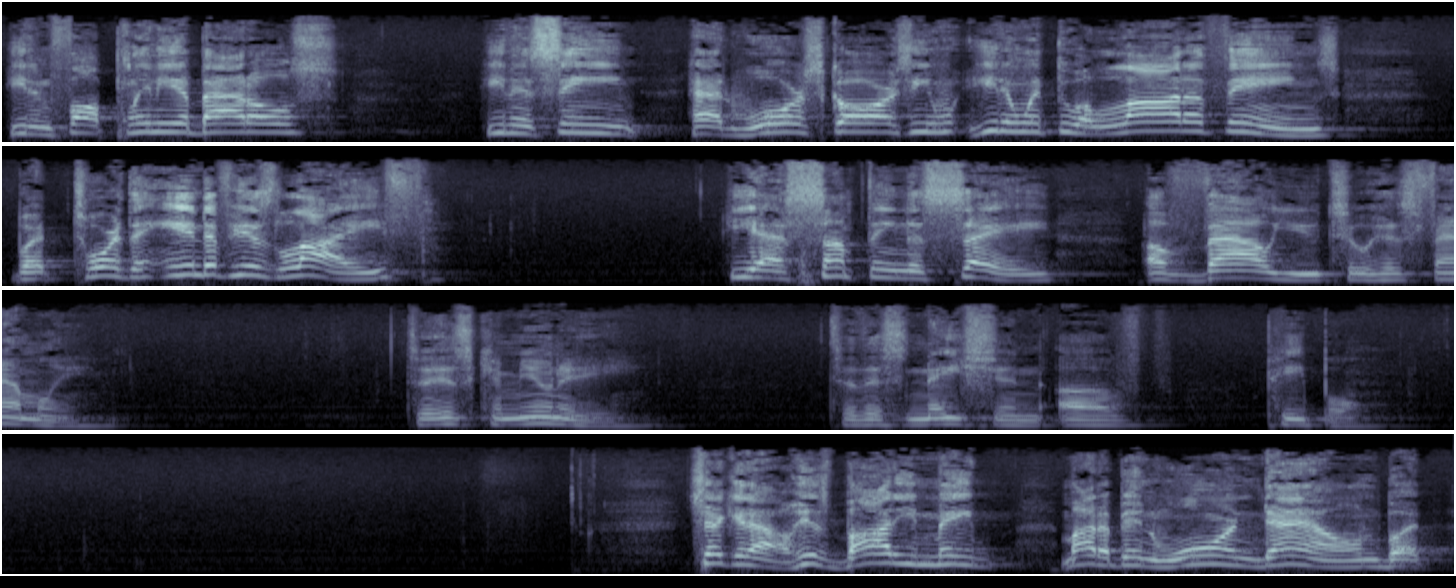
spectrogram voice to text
He didn't fought plenty of battles. He didn't seen had war scars. He he didn't went through a lot of things, but toward the end of his life, he has something to say of value to his family, to his community, to this nation of people. Check it out. His body may might have been worn down, but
